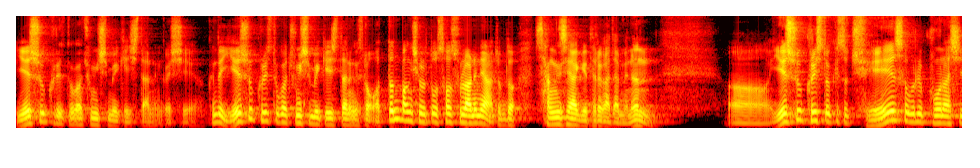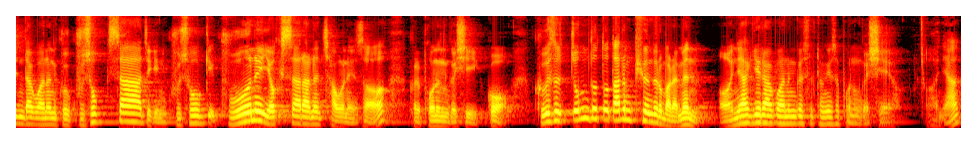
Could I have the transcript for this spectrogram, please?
예수 그리스도가 중심에 계시다는 것이에요. 근데 예수 그리스도가 중심에 계시다는 것을 어떤 방식으로 또 서술하느냐 좀 더 상세하게 들어가자면은 어, 예수 그리스도께서 죄에서 우리를 구원하신다고 하는 그 구속사적인 구속 구원의 역사라는 차원에서 그걸 보는 것이 있고 그것을 좀 더 또 다른 표현으로 말하면 언약이라고 하는 것을 통해서 보는 것이에요. 언약.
